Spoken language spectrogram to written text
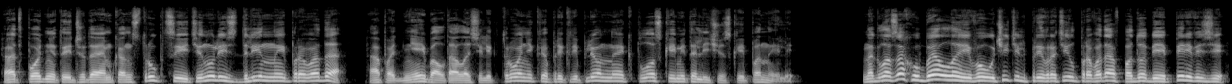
От поднятой джедаем конструкции тянулись длинные провода, а под ней болталась электроника, прикрепленная к плоской металлической панели. На глазах у Белла его учитель превратил провода в подобие перевязи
